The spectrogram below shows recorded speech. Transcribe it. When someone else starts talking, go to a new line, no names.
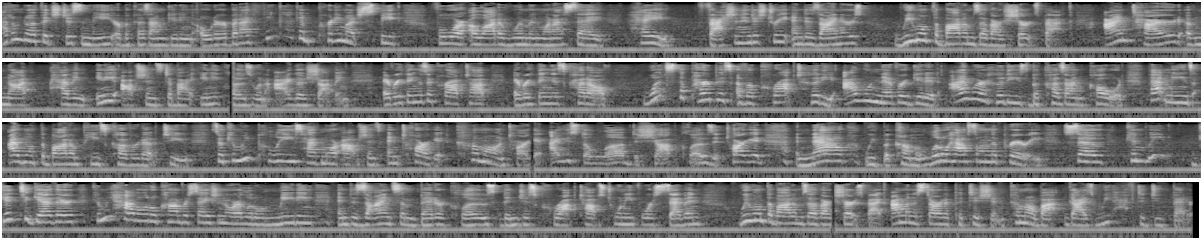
I don't know if it's just me or because I'm getting older, but I think I can pretty much speak for a lot of women when I say, hey, fashion industry and designers, we want the bottoms of our shirts back. I'm tired of not having any options to buy any clothes when I go shopping. Everything is a crop top, everything is cut off. What's the purpose of a cropped hoodie? I will never get it. I wear hoodies because I'm cold. That means I want the bottom piece covered up too. So can we please have more options? And Target, come on Target. I used to love to shop clothes at Target and now we've become a little house on the prairie. So can we get together? Can we have a little conversation or a little meeting and design some better clothes than just crop tops 24 7? We want the bottoms of our shirts back. I'm going to start a petition. Come on, guys, we have to do better.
